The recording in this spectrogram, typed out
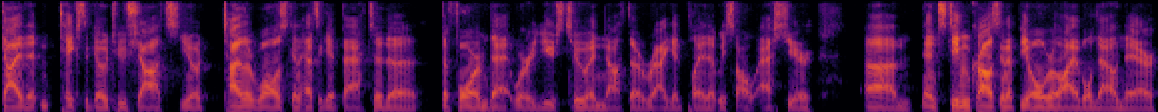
guy that takes the go-to shots. You know, Tyler Wahl is going to have to get back to the the form that we're used to and not the ragged play that we saw last year. Um, and Steven Crowl is going to be all reliable down there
